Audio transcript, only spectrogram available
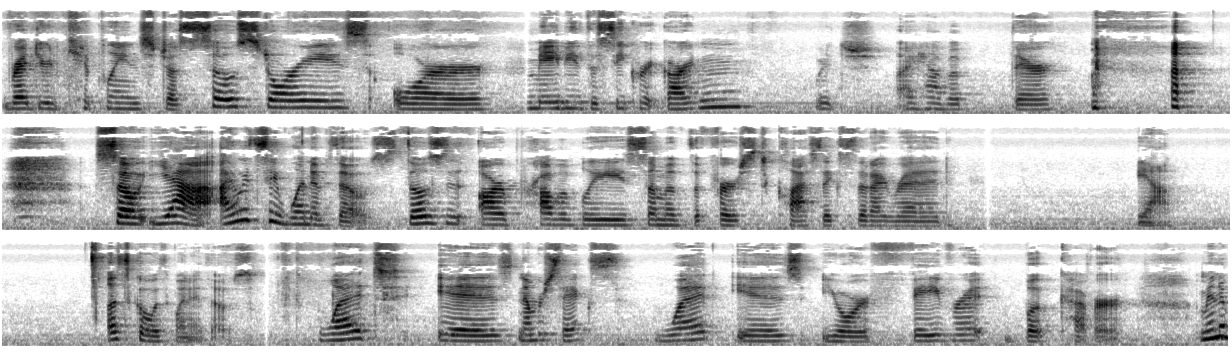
Rudyard Kipling's Just So stories or maybe The Secret Garden, which I have up there. so yeah, I would say one of those. Those are probably some of the first classics that I read. Yeah, let's go with one of those. What is number six? What is your favorite book cover. I'm gonna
